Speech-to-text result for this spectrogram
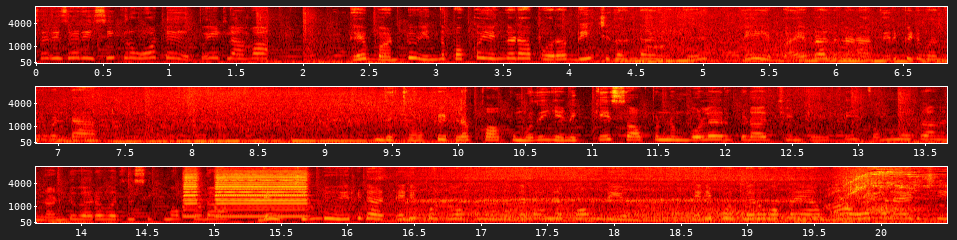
சரி சரி சீக்கிரம் ஓட்டு. போயிடலாம் வா. டேய் பண்டு இந்த பக்கம் எங்கடா போற? பீச் தான்டா இருக்கு. டேய் பயப்படாத நான் திருப்பிட்டு வந்துருவேன்டா. இந்த சாக்லேட்லாம் பார்க்கும்போது எனக்கே சாப்பிடணும் போல இருக்குடா சிண்டு. டேய் கம்முன்னு அந்த நண்டு வேற வந்து சீக்கிரமா போடா. டேய் சிண்டு இருடா டெலிபோர்ட் ஓப்பன் ஆனதால உள்ள போக முடியும். டெலிபோர்ட் வேற ஓப்பன் ஆ ஓப்பன் ஆயிடுச்சு.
